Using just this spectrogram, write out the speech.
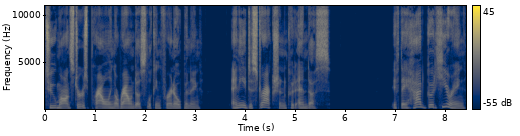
two monsters prowling around us looking for an opening. Any distraction could end us. If they had good hearing,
